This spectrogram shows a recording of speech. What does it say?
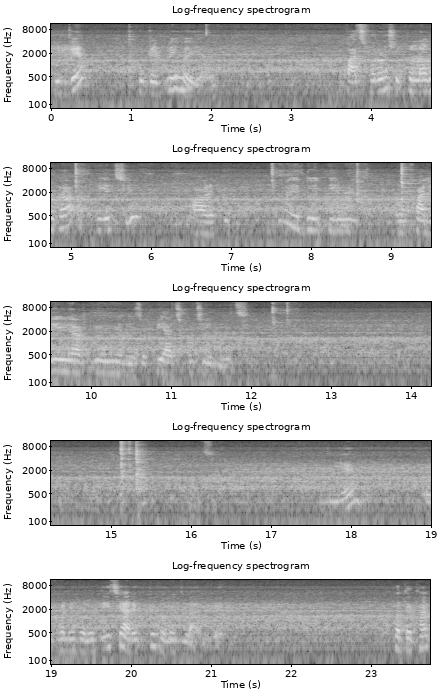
ফুটবে। ফুটে উঠলেই হয়ে যাবে। পাঁচ ফোড়ন শুকনো লঙ্কা দিয়েছি। আর একটু দুই, তিন ফালি আর ইয়ে দিয়েছি, পেঁয়াজ কুচিয়ে দিয়েছি। দিয়ে একটুখানি হলুদ দিয়েছি, আর একটু হলুদ লাগবে। হতে থাক।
